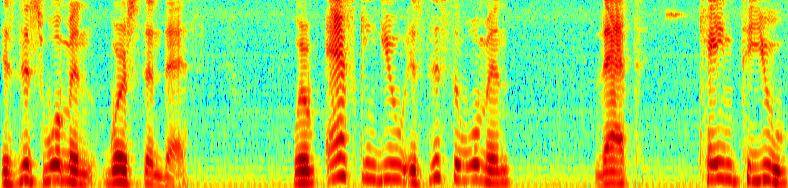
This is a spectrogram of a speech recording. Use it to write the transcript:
is this woman worse than death? We're asking you, is this the woman that came to you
